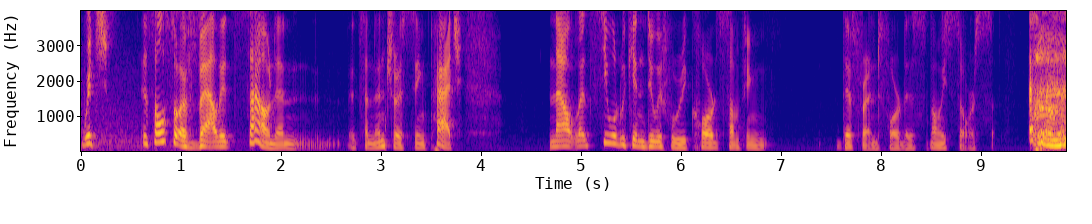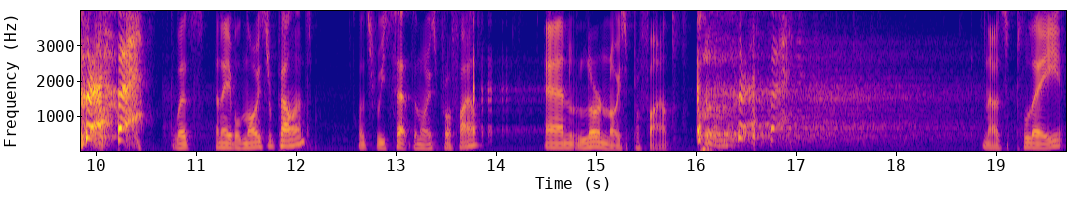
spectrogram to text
Which is also a valid sound, and it's an interesting patch. Now, let's see what we can do if we record something different for this noise source. Let's enable noise repellent. Let's reset the noise profile and learn noise profile. now let's play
